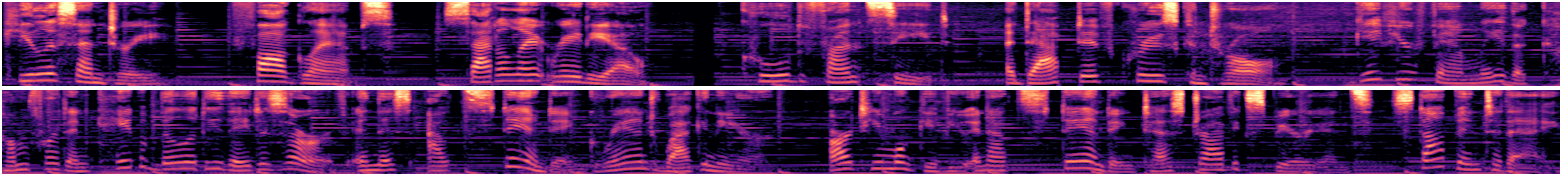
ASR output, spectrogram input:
keyless entry, fog lamps, satellite radio, cooled front seat, adaptive cruise control. Give your family the comfort and capability they deserve in this outstanding Grand Wagoneer. Our team will give you an outstanding test drive experience. Stop in today.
